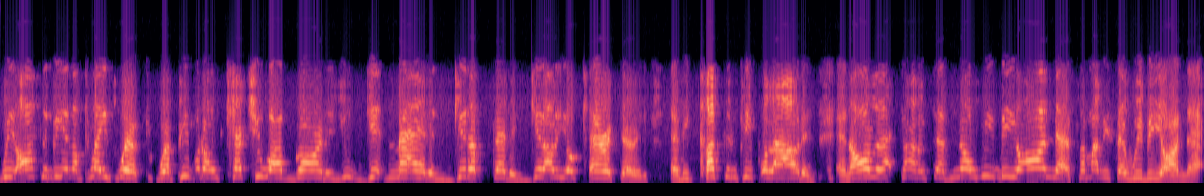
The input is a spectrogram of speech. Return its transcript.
we ought to be in a place where, where people don't catch you off guard and you get mad and get upset and get out of your character and, and be cussing people out and, and all of that kind of stuff. No, we beyond that. Somebody said we beyond that.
